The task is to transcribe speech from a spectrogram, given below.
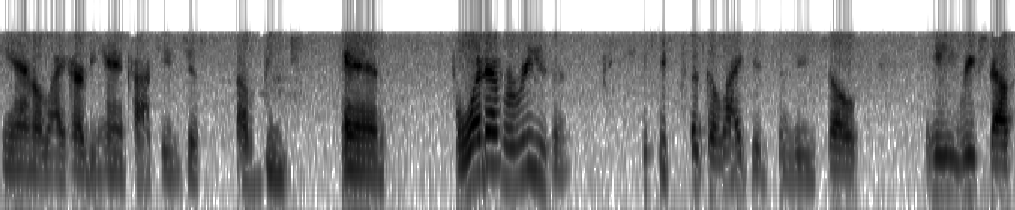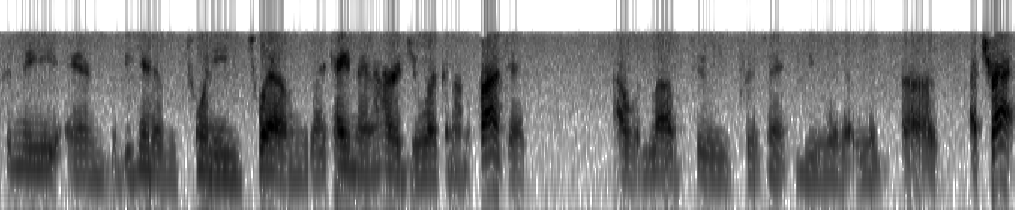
piano like Herbie Hancock. He's just a beast. And for whatever reason, he took a liking to me. So he reached out to me in the beginning of 2012 and he was like, "Hey man, I heard you're working on a project. I would love to present you with a, with uh, a track."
